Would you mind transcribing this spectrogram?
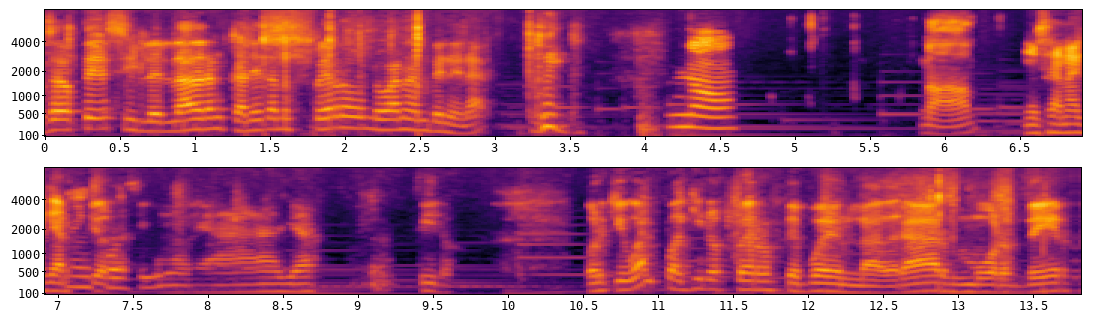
O sea, ustedes si les ladran caleta a los perros, ¿lo van a envenenar? No, no. No se van a quedar No piolas, así como, ya, ya, tiro. Porque igual, pues aquí los perros te pueden ladrar, morder,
